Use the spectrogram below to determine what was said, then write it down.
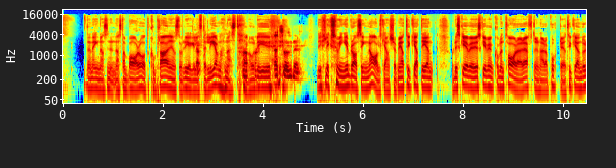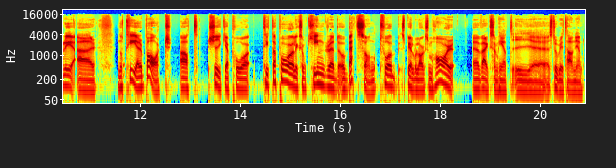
den ägnas nästan bara åt compliance och regelefterlevnad nästan. Och det är ju, det är liksom ingen bra signal kanske, men jag tycker att det är en, och det skrev jag, jag skrev en kommentar här efter den här rapporten, jag tycker ändå det är noterbart att kika på, titta på liksom Kindred och Betsson, två spelbolag som har eh, verksamhet i eh, Storbritannien.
